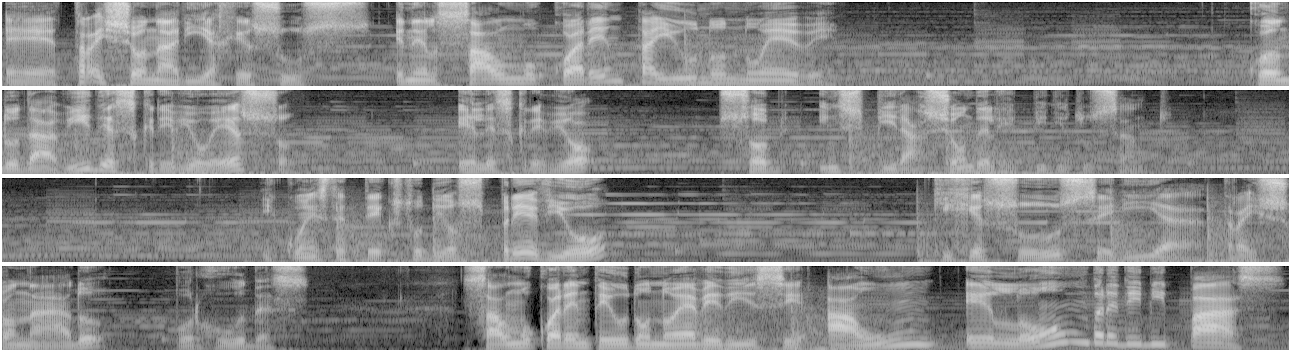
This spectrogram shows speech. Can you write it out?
eh, traicionaría a Jesús en el Salmo 41.9. Cuando David escribió eso, él escribió sobre inspiración del Espíritu Santo. E com este texto, Deus previu que Jesus seria traicionado por Judas. Salmo 41, 9 diz: Aún el hombre de mi paz,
